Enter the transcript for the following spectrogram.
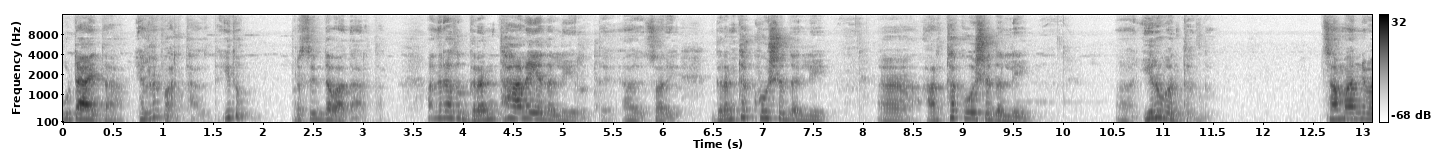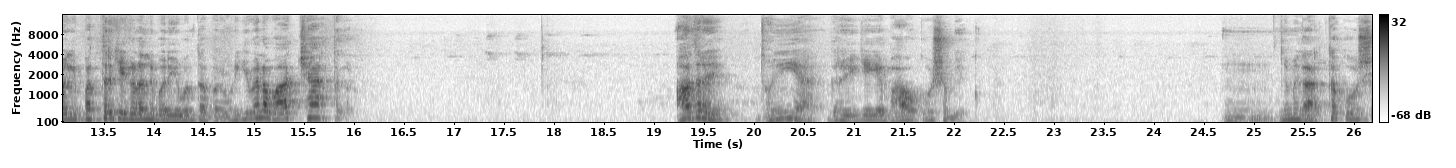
ಊಟ ಆಯ್ತಾ? ಎಲ್ರಿಗೂ ಅರ್ಥ ಆಗುತ್ತೆ. ಇದು ಪ್ರಸಿದ್ಧವಾದ ಅರ್ಥ. ಅಂದರೆ ಅದು ಗ್ರಂಥಾಲಯದಲ್ಲಿ ಇರುತ್ತೆ. ಸಾರಿ ಗ್ರಂಥಕೋಶದಲ್ಲಿ ಅರ್ಥಕೋಶದಲ್ಲಿ ಇರುವಂಥದ್ದು. ಸಾಮಾನ್ಯವಾಗಿ ಪತ್ರಿಕೆಗಳಲ್ಲಿ ಬರೆಯುವಂಥ ಬರವಣಿಗೆ, ಇವೆಲ್ಲ ವಾಚ್ಯಾರ್ಥಗಳು. ಆದರೆ ಧ್ವನಿಯ ಗ್ರಹಿಕೆಗೆ ಭಾವಕೋಶ ಬೇಕು. ನಿಮಗೆ ಅರ್ಥಕೋಶ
